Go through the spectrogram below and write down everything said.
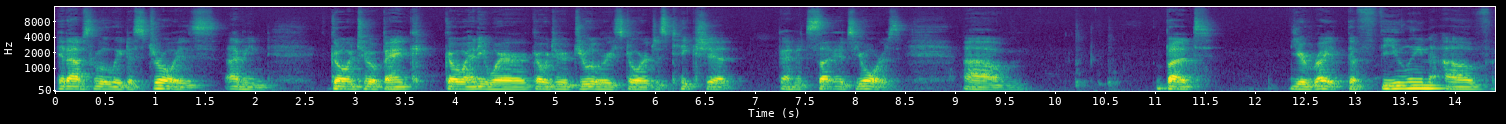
It absolutely destroys. I mean, go into a bank, go anywhere, go to a jewelry store, just take shit, and it's it's yours. Um, but you're right. The feeling of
